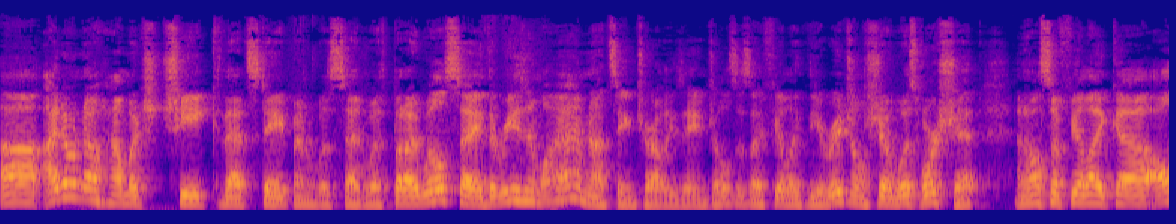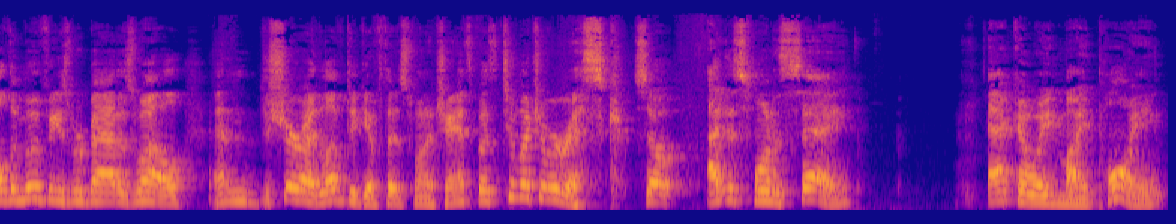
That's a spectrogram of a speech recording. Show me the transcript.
Uh, I don't know how much cheek that statement was said with, but I will say the reason why I'm not seeing Charlie's Angels is I feel like the original show was horseshit, and I also feel like uh, all the movies were bad as well. And sure, I'd love to give this one a chance, but it's too much of a risk. So I just want to say, echoing my point,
